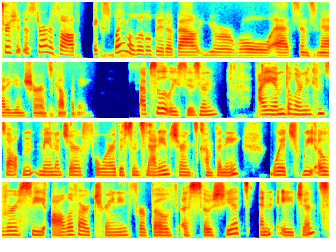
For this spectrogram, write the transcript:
Tricia, to start us off, explain a little bit about your role at Cincinnati Insurance Company. Absolutely, Susan. I am the learning consultant manager for the Cincinnati Insurance Company, which we oversee all of our training for both associates and agents.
